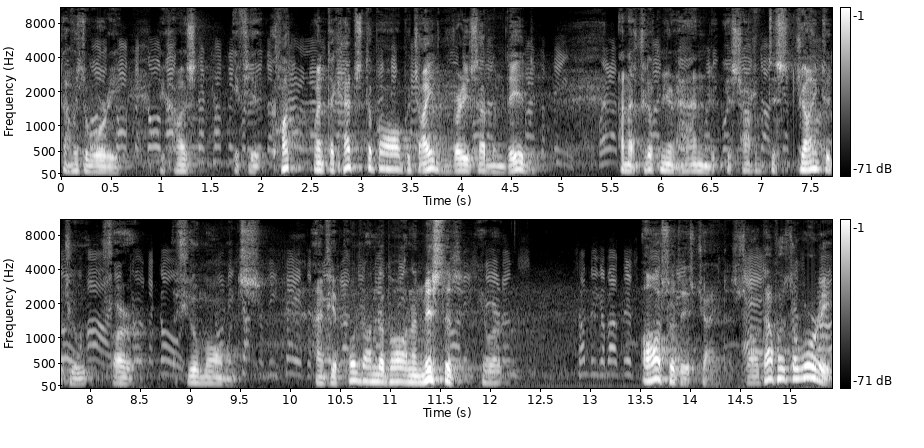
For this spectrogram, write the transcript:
That was the worry, because if you cut, went to catch the ball, which I very seldom did, and it fell up in your hand, you sort of disjointed you for a few moments, and if you pulled on the ball and missed it, you were also disjointed. So that was the worry.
